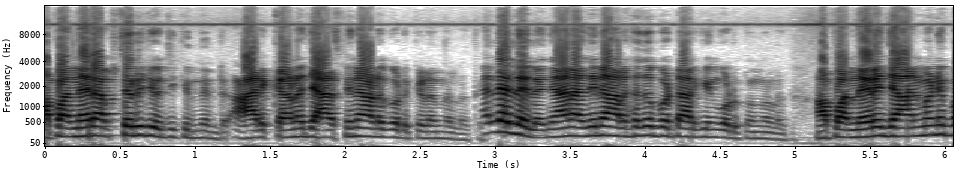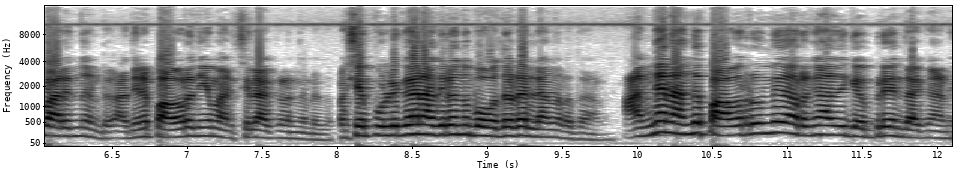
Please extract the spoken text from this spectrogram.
അപ്പൊ അന്നേരം അപ്സർ ചോദിക്കുന്നുണ്ട് ആർക്കാണ് ജാസ്മിനാണ് കൊടുക്കണം എന്നുള്ളത് അല്ലല്ല ഞാൻ അതിന് അർഹതപ്പെട്ട ആർക്കും കൊടുക്കുന്നുള്ളത്. അപ്പൊ അന്നേരം ജാൻമണി പറയുന്നുണ്ട് അതിന് പവർ നീ മനസ്സിലാക്കണം എന്നുള്ളത്. പക്ഷെ പുള്ളിക്കാരൻ അതിലൊന്നും ബോധമല്ല എന്നുള്ളതാണ്. അങ്ങനെ അന്ന് പവർ റൂമിൽ ഇറങ്ങാതെ ഗബ്രി എന്താക്കാണ്?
